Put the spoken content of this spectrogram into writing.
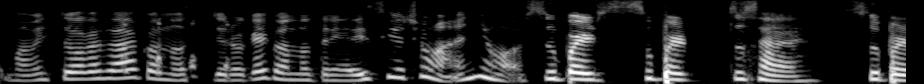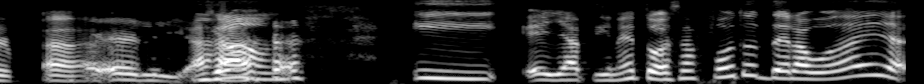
mami estuvo casada cuando, yo creo que cuando tenía 18 años, súper, súper, tú sabes, súper uh, young. Y ella tiene todas esas fotos de la boda de ella,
